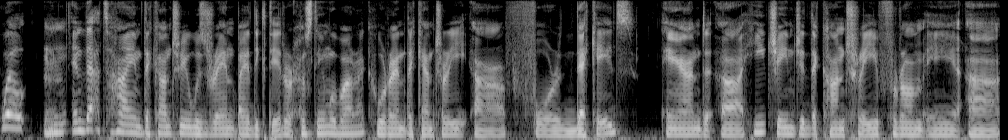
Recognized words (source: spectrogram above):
Well, in that time, the country was ran by a dictator, Hosni Mubarak, who ran the country uh, for decades and uh, he changed the country from a uh,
